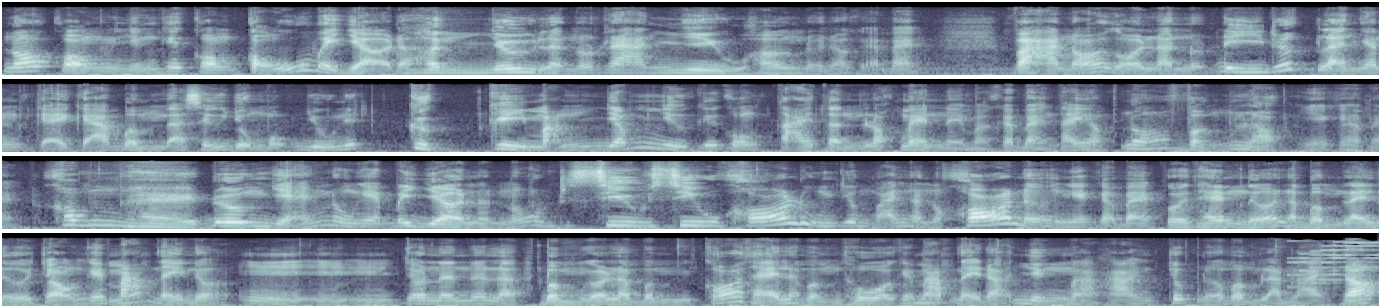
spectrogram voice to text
nó còn những cái con cũ bây giờ đó hình như là nó ra nhiều hơn rồi đó các bạn. Và nó gọi là nó đi rất là nhanh, kể cả bùm đã sử dụng một unit cực kỳ mạnh giống như cái con Titan Lockman này mà các bạn thấy không? Nó vẫn lọt nha các bạn. Không hề đơn giản đâu nghe, bây giờ là nó siêu siêu khó luôn chứ không phải là nó khó nữa nghe các bạn. Rồi thêm nữa là bùm lại lựa chọn cái map này nữa. Ừ, ừ, ừ. cho nên đó là bùm gọi là bùm có thể là bùm thua cái map này đó nhưng mà hả chút nữa bùm làm lại. Đó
